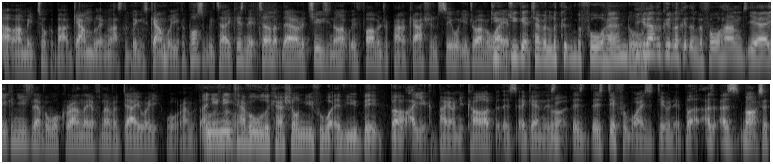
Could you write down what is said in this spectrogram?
I mean, talk about gambling. That's the biggest gamble you could possibly take, isn't it? Turn up there on a Tuesday night with five hundred pound cash and see what you drive Do away. you, do you get to have a look at them beforehand, or You can have a good look at them beforehand. Yeah, you can usually have a walk around. They often have a day where you can walk around and you need well. to have all the cash on you for whatever you bid. But Well, you can pay on your card, but there's again there's Right. there's, there's different ways of doing it. But as, as Mark said,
